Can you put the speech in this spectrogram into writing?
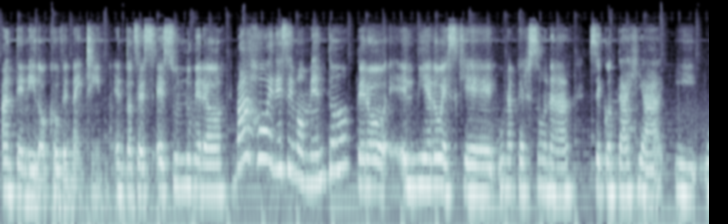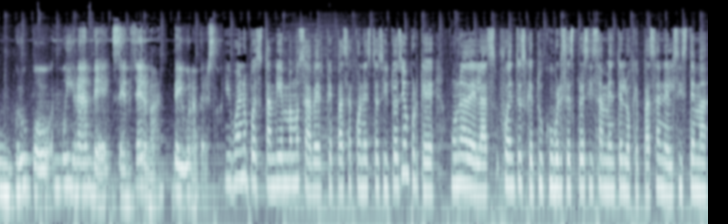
han tenido COVID-19. Entonces es un número bajo en ese momento, pero el miedo es que una persona se contagia y un grupo muy grande se enferma de una persona. Y bueno, pues también vamos a ver qué pasa con esta situación, porque una de las fuentes que tú cubres es precisamente lo que pasa en el sistema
